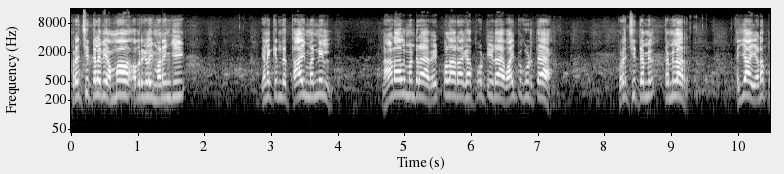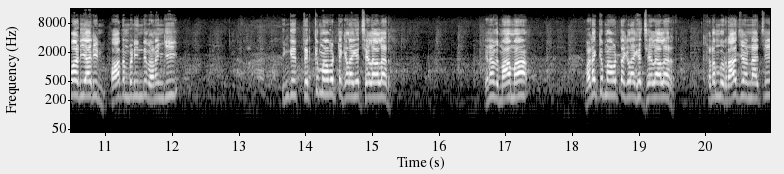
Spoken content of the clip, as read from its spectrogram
புரட்சி தலைவி அம்மா அவர்களை வணங்கி எனக்கு இந்த தாய் மண்ணில் நாடாளுமன்ற வேட்பாளராக போட்டியிட வாய்ப்பு கொடுத்த புரட்சி தமிழ் தமிழர் ஐயா எடப்பாடியாரின் பாதம் பணிந்து வணங்கி இங்கு தெற்கு மாவட்ட கழக செயலாளர் எனது மாமா வடக்கு மாவட்ட கழக செயலாளர் கடம்பூர் ராஜு அண்ணாச்சி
